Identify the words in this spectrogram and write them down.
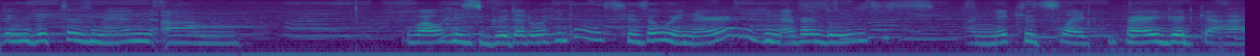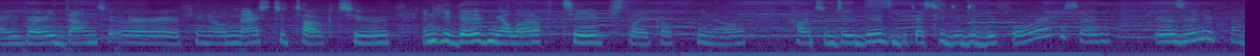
The Invictus man um, well he's good at what he does. He's a winner. He never loses and Nick is like very good guy, very down to earth, you know, nice to talk to. And he gave me a lot of tips like of, you know, how to do this because he did it before, so it was really fun.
